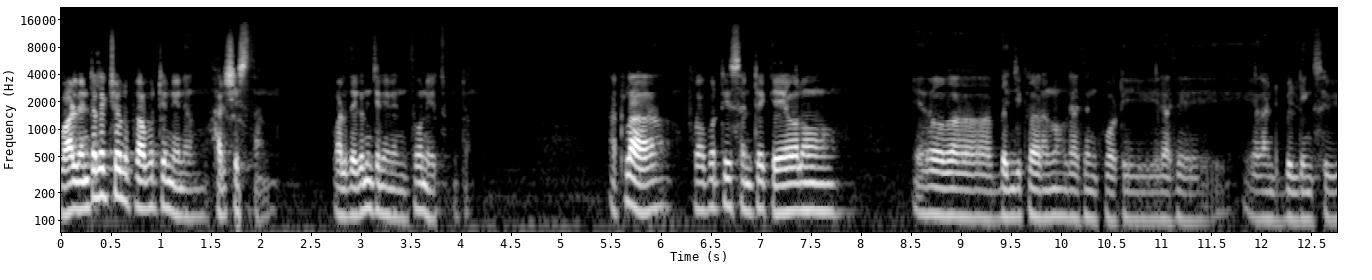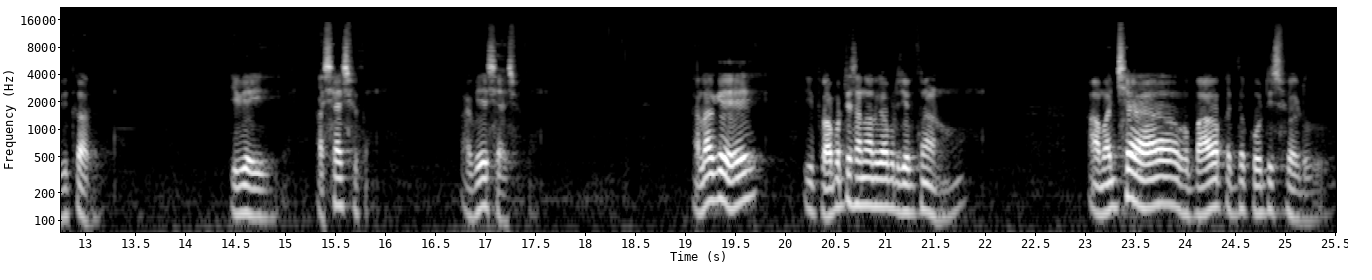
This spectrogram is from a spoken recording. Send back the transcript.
వాళ్ళ ఇంటలెక్చువల్ ప్రాపర్టీ నేను హర్షిస్తాను. వాళ్ళ దగ్గర నుంచి నేను ఎంతో నేర్చుకుంటాను. అట్లా ప్రాపర్టీస్ అంటే కేవలం ఏదో ఒక బెంజ్ లేకపోతే ఇంకోటి లేకపోతే ఎలాంటి బిల్డింగ్స్ ఇవి కాదు. ఇవి అశాశ్వతం. అవే శాశ్వతం. అలాగే ఈ ప్రాపర్టీస్ అన్నారు కాబట్టి చెప్తున్నాను. ఆ మధ్య ఒక బాగా పెద్ద కోటీశ్వరుడు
